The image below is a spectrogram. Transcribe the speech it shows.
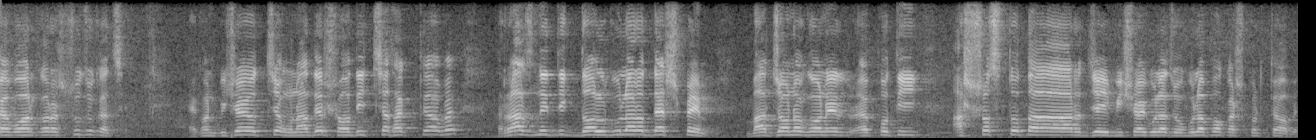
ব্যবহার করার সুযোগ আছে। এখন বিষয় হচ্ছে ওনাদের সদিচ্ছা থাকতে হবে, রাজনৈতিক দলগুলোরও দেশপ্রেম। বা জনগণের প্রতি আশ্বস্ততার যে বিষয়গুলো আছে, ওগুলো প্রকাশ করতে হবে।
